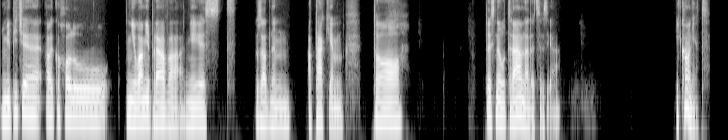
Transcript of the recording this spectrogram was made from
Niepicie alkoholu nie łamie prawa, nie jest żadnym atakiem. To, to jest neutralna decyzja. I koniec.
